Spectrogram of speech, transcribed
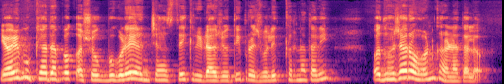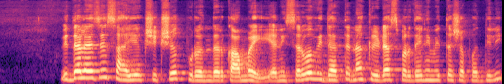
यावेळी मुख्याध्यापक अशोक बुगडे यांच्या हस्ते क्रीडा ज्योती प्रज्वलित करण्यात आली व ध्वजारोहण करण्यात आलं. विद्यालयाचे सहाय्यक शिक्षक पुरंदर कांबळे यांनी सर्व विद्यार्थ्यांना क्रीडा स्पर्धेनिमित्त शपथ दिली.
